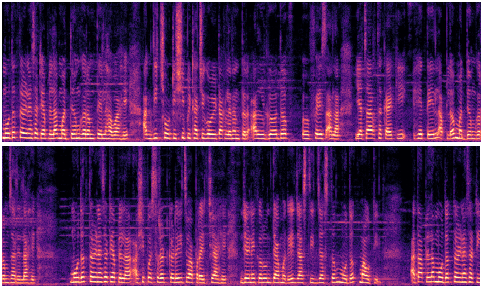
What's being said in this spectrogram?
मोदक तळण्यासाठी आपल्याला मध्यम गरम तेल हवं आहे. अगदी छोटीशी पिठाची गोळी टाकल्यानंतर अलगद फेस आला. याचा अर्थ काय? की हे तेल आपलं मध्यम गरम झालेलं आहे. मोदक तळण्यासाठी आपल्याला अशी पसरट कढईच वापरायची आहे जेणेकरून त्यामध्ये जास्तीत जास्त मोदक मावतील. आता आपल्याला मोदक तळण्यासाठी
